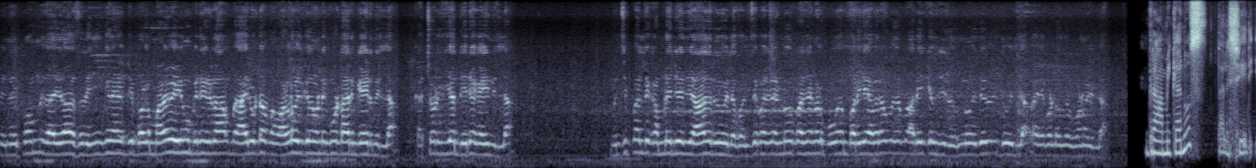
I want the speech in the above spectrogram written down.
പിന്നെ ഇപ്പം ഇതാ ഇതാ സ്ഥിതി. ഇങ്ങനെ വെള്ളം മഴ പെയ്യുമ്പോൾ പിന്നെ ഇവിടെ ആരോട്ട് വെള്ളം ഒഴിക്കുന്നതുകൊണ്ട് ഇങ്ങോട്ട് ആരും കയറുന്നില്ല. കച്ചവടം ചെയ്യാൻ തീരെ കഴിയുന്നില്ല. മുനിസിപ്പാലിറ്റി കംപ്ലീറ്റ് ചെയ്ത് യാതൊരു ഇതുമില്ല. മുനിസിപ്പാലിറ്റി രണ്ടു മൂന്ന് പ്രാവശ്യം ഞങ്ങൾ പോകാൻ പറയുക അവരെ അറിയിക്കുകയും ചെയ്തു. ഒന്നും ഇത് ഇതുമില്ല. അതിനെ കൊണ്ടൊന്നും ഗുണമില്ല. ഗ്രാമിക ന്യൂസ് തലശ്ശേരി.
